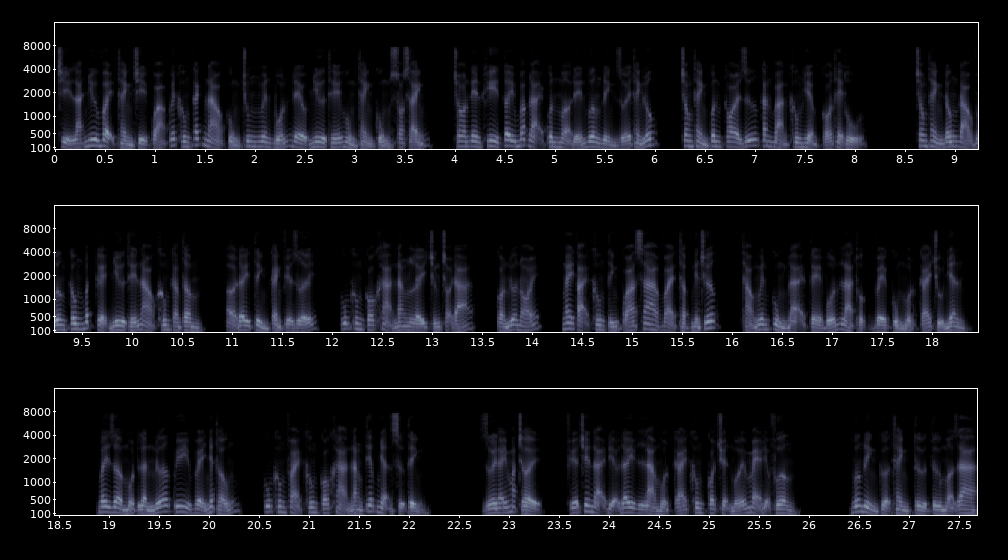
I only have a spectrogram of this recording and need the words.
Chỉ là như vậy thành trì quả quyết không cách nào cùng trung nguyên bốn đều như thế hùng thành cùng so sánh, cho nên khi tây bắc đại quân mở đến vương đình dưới thành lúc, trong thành quân coi giữ căn bản không hiểm có thể thủ. Trong thành đông đảo vương công bất kể như thế nào không cam tâm, ở đây tình cảnh phía dưới, cũng không có khả năng lấy trứng trọi đá, còn nữa nói, ngay tại không tính quá xa vài thập niên trước, thảo nguyên cùng đại tề vốn là thuộc về cùng một cái chủ nhân. Bây giờ một lần nữa quy về nhất thống, cũng không phải không có khả năng tiếp nhận sự tình. Dưới đáy mặt trời, phía trên đại địa đây là một cái không có chuyện mới mẻ địa phương vương đình cửa thành từ từ mở ra,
